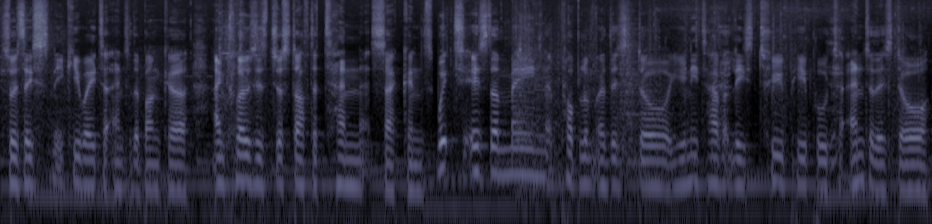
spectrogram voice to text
so is a sneaky way to enter the bunker and closes just after 10 seconds which is the main problem of this door. You need to have at least two people to enter this door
